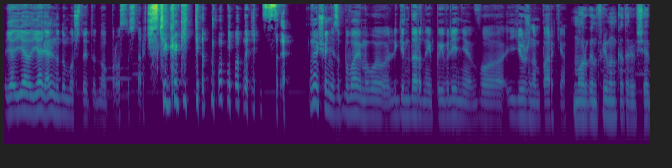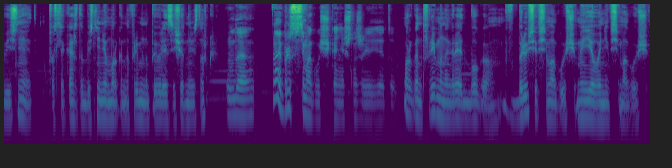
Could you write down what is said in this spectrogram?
Я, я, я реально думал, что это, ну, просто старческие какие-то у него на лице. Ну, еще не забываем его легендарные появления в Южном парке. Морган Фриман, который все объясняет. После каждого объяснения Моргана Фримана появляется еще одна веснушка. Да. Ну и плюс всемогущий, конечно же. Это... Морган Фриман играет бога в Брюсе всемогущем и Ева не всемогущем.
